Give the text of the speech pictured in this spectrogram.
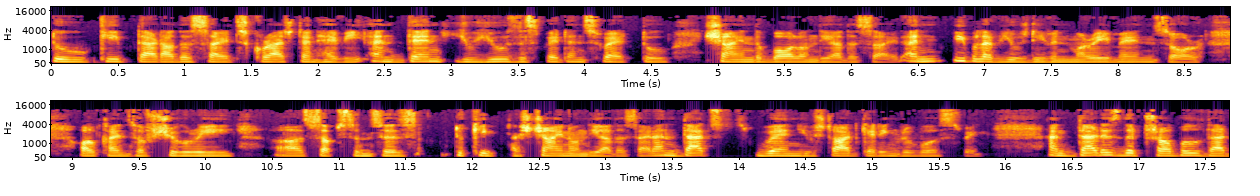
to keep that other side scratched and heavy. And then you use the spit and sweat to shine the ball on the other side. And people have used even murray mints or all kinds of sugary uh, substances to keep the shine on the other side. And that's when you start getting reverse swing. And that is the trouble that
